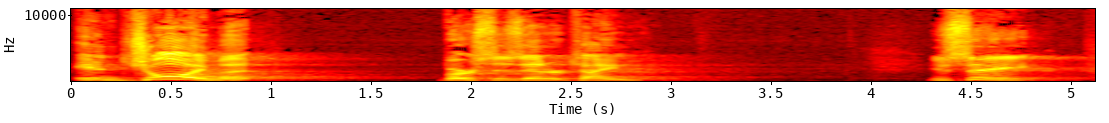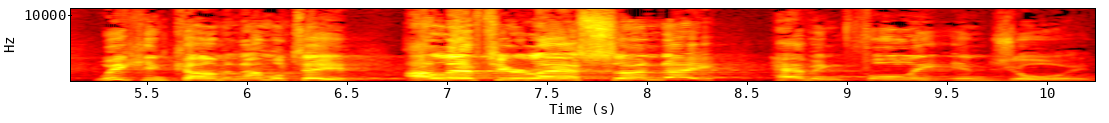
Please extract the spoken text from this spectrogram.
Enjoyment versus entertainment. You see, we can come, and I'm going to tell you, I left here last Sunday having fully enjoyed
